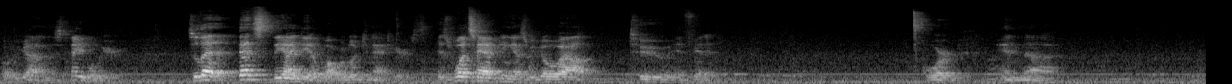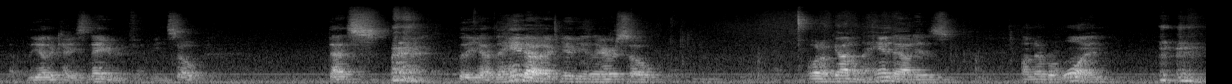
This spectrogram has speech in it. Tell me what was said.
what we got on this table here. So that, that's the idea of what we're looking at here, is is what's happening as we go out to infinity. Or in uh, the other case, negative infinity. And so that's the, uh, the handout I give you there. So what I've got on the handout is on number one, kind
